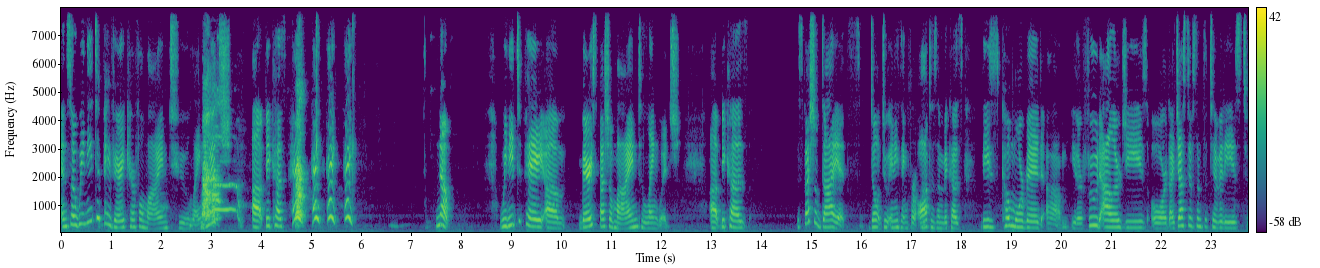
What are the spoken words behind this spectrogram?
and so we need to pay very careful mind to language uh, because, hey, hey, hey, hey, no. We need to pay um, very special mind to language uh, because special diets don't do anything for autism because these comorbid um, either food allergies or digestive sensitivities to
